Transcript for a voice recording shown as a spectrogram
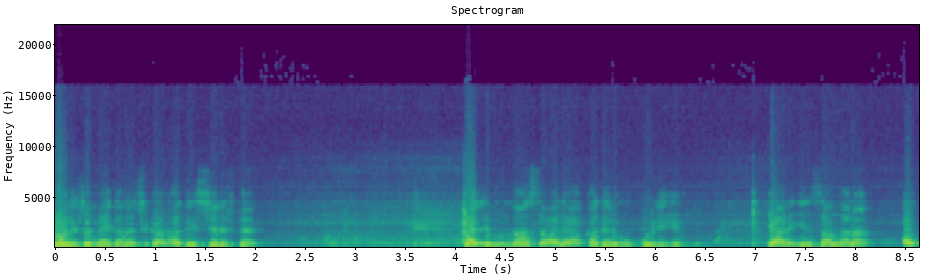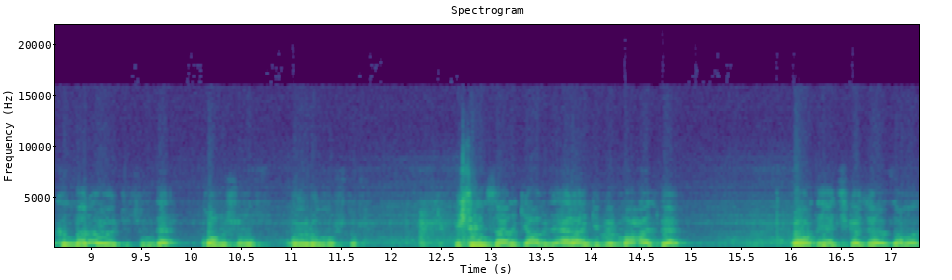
Böylece meydana çıkar. Hadis-i şerifte kellimun nâsı alâ kaderi ukulihim yani insanlara akılları ölçüsünde konuşunuz buyurulmuştur. İşte insan kamili herhangi bir mahalde ortaya çıkacağı zaman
